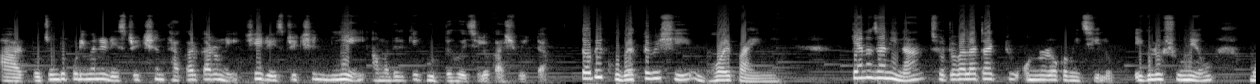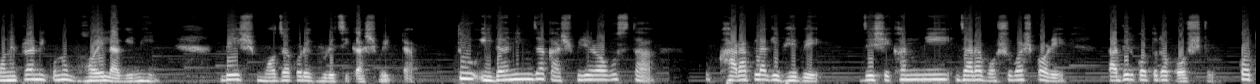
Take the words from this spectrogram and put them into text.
আর প্রচণ্ড পরিমাণে রেস্ট্রিকশন থাকার কারণে সেই রেস্ট্রিকশন নিয়েই আমাদেরকে ঘুরতে হয়েছিল কাশ্মীরটা। তবে খুব একটা বেশি ভয় পাইনি। কেন জানি না, ছোটবেলাটা একটু অন্যরকমই ছিল। এগুলো শুনেও মনে প্রাণে কোনো ভয় লাগেনি। বেশ মজা করে ঘুরেছি কাশ্মীরটা। তো ইদানিং যা কাশ্মীরের অবস্থা, খুব খারাপ লাগে ভেবে যে সেখানে যারা বসবাস করে, তাদের কতটা কষ্ট। কত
